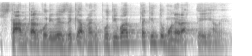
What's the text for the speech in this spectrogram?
স্থানকাল পরিবেশ দেখে আপনাকে প্রতিবাদটা কিন্তু মনে রাখতেই হবে।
